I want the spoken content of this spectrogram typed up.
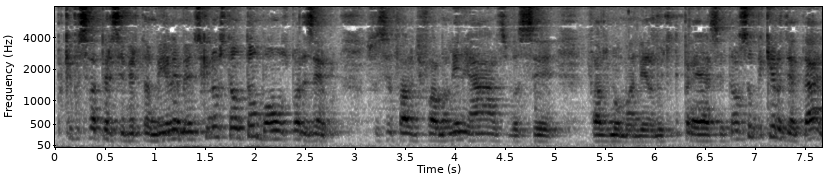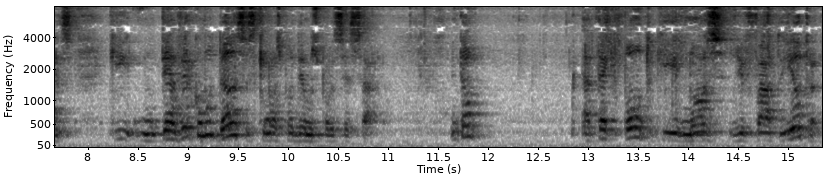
Porque você vai perceber também elementos que não estão tão bons. Por exemplo, se você fala de forma linear, se você fala de uma maneira muito depressa. Então, são pequenos detalhes que têm a ver com mudanças que nós podemos processar. Então, até que ponto que nós, de fato. E outra,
